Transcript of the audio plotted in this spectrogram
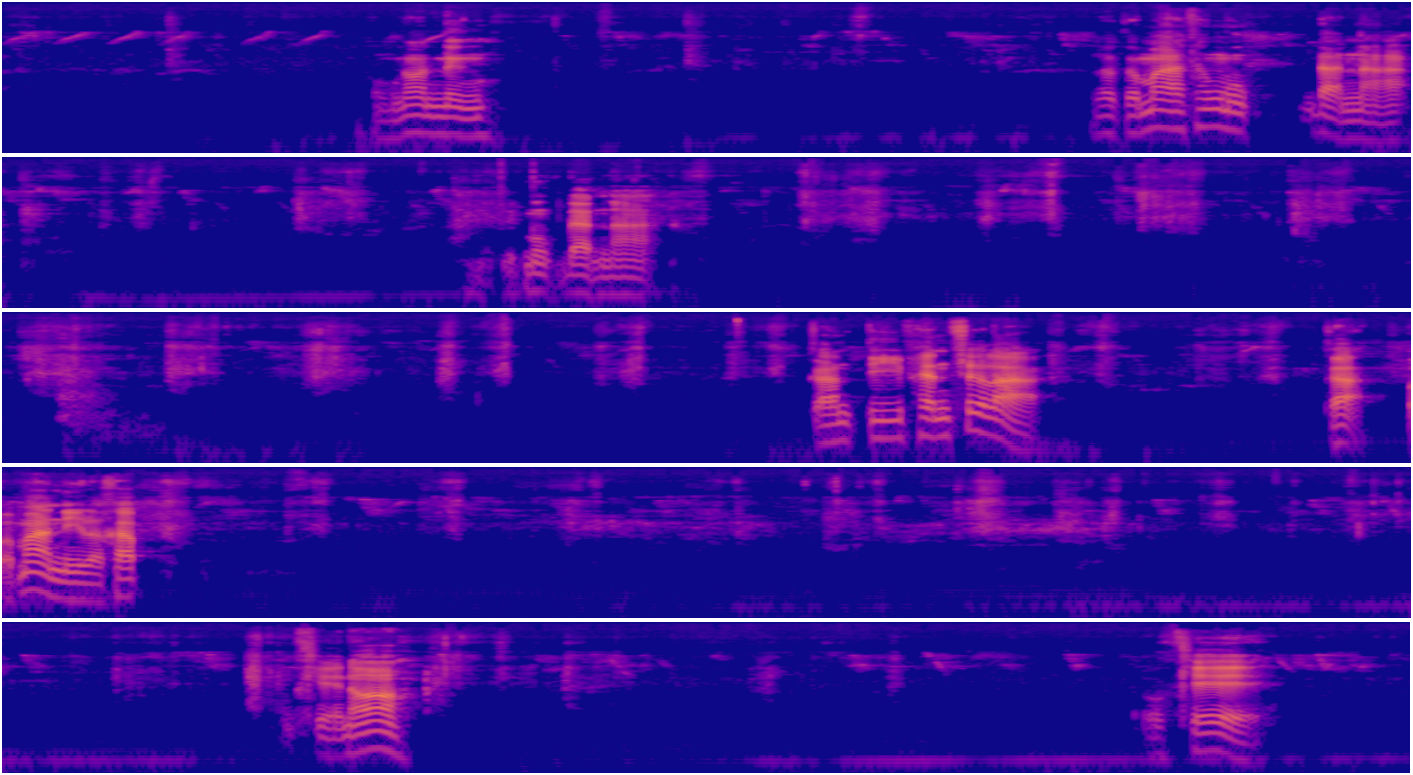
ของนอนหนึ่งแล้วก็มาทั้งมุกด้านหน้าเป็นมุกด้านหน้า การตีแพนเชื้อราก็ประมาณนี้แหละครับ โอเคเนาะโอเค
